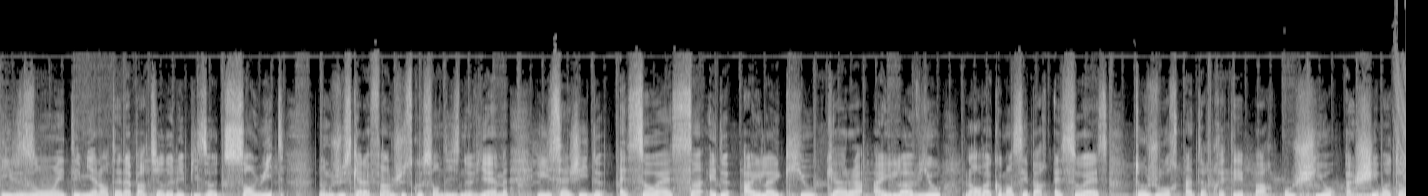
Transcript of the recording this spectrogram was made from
Ils ont été mis à l'antenne à partir de l'épisode 108, donc jusqu'à la fin, jusqu'au 119e. Il s'agit de SOS et de I Like You, Kara, I Love You. Là, on va commencer par SOS, toujours interprété par Ushio Hashimoto.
